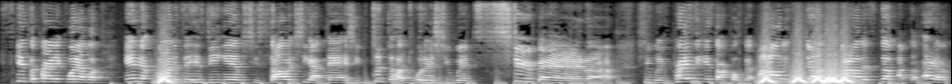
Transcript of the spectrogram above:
schizophrenic, whatever, ended up going into his DMs. She saw it, she got mad, and she took to her Twitter and she went stupid. Uh, she went crazy and started posting all this stuff, all this stuff. I'm so, tired of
